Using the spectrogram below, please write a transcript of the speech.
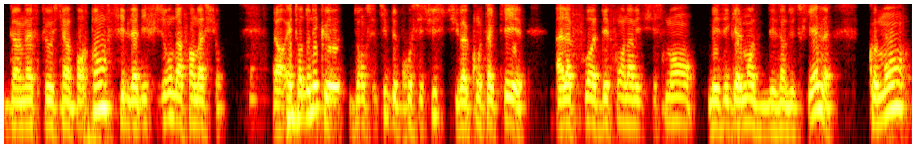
d'un aspect aussi important, c'est de la diffusion d'informations. Alors, étant donné que dans ce type de processus, tu vas contacter à la fois des fonds d'investissement, mais également des industriels, comment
